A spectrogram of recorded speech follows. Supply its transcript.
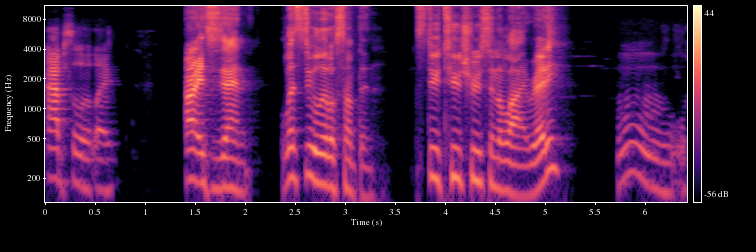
Absolutely. All right, Suzanne, let's do a little something. Let's do two truths and a lie. Ready? Ooh.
